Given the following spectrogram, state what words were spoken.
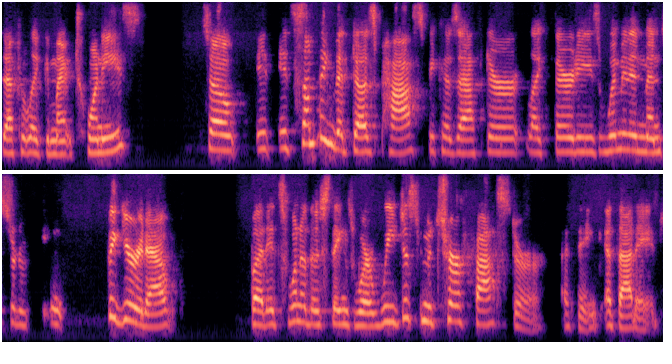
definitely like in my 20s. So it, it's something that does pass because after like 30s, women and men sort of figure it out. But it's one of those things where we just mature faster, I think, at that age.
